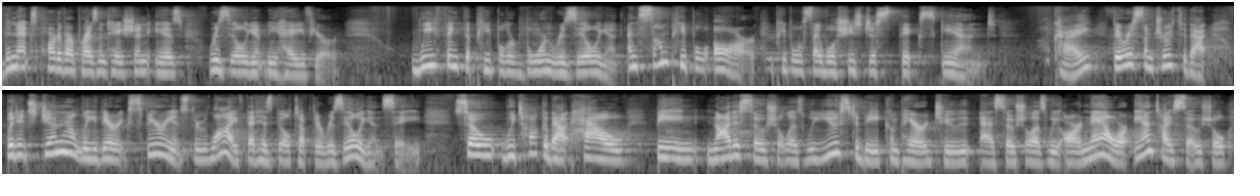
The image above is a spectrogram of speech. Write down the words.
The next part of our presentation is resilient behavior. We think that people are born resilient, and some people are. People will say, well, she's just thick skinned. Okay, there is some truth to that, but it's generally their experience through life that has built up their resiliency. So we talk about how being not as social as we used to be compared to as social as we are now or antisocial,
